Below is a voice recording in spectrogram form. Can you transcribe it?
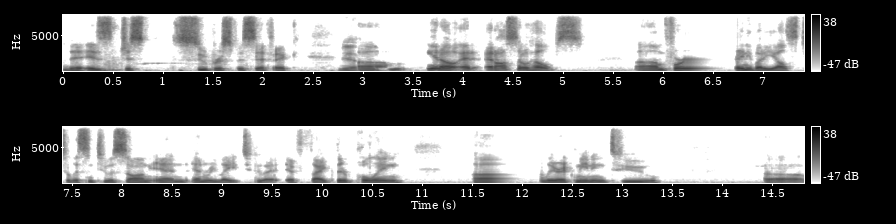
that is just super specific Yeah. um, you know it, it also helps um, for anybody else to listen to a song and and relate to it if like they're pulling uh, lyric meaning to uh,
